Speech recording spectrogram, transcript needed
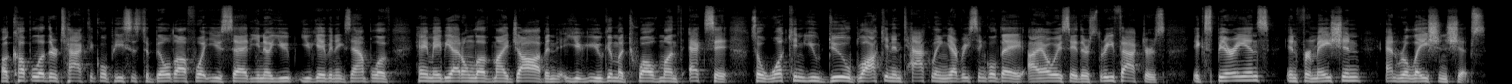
A couple other tactical pieces to build off what you said. You know, you you gave an example of, hey, maybe I don't love my job, and you, you give them a 12 month exit. So what can you do blocking and tackling every single day? I always say there's three factors experience, information, and relationships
